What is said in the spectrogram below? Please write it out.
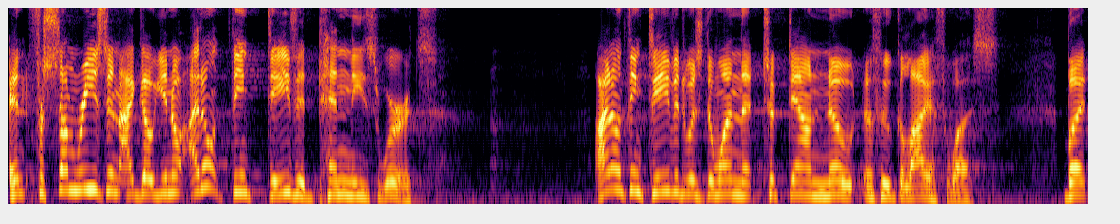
And for some reason, I go, you know, I don't think David penned these words. I don't think David was the one that took down note of who Goliath was. But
